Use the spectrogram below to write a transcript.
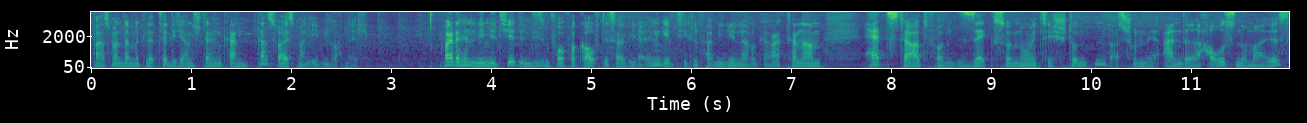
Was man damit letztendlich anstellen kann, das weiß man eben noch nicht. Weiterhin limitiert in diesem Vorverkauf deshalb wieder Ingame-Titel, Familienname, Charakternamen, Headstart von 96 Stunden, was schon eine andere Hausnummer ist,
